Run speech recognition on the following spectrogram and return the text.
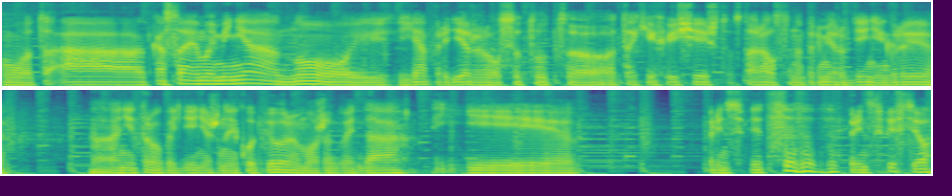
Вот. А касаемо меня, ну, я придерживался тут э, таких вещей, что старался, например, в день игры э, не трогать денежные купюры, может быть, да. И в принципе, в принципе, все.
